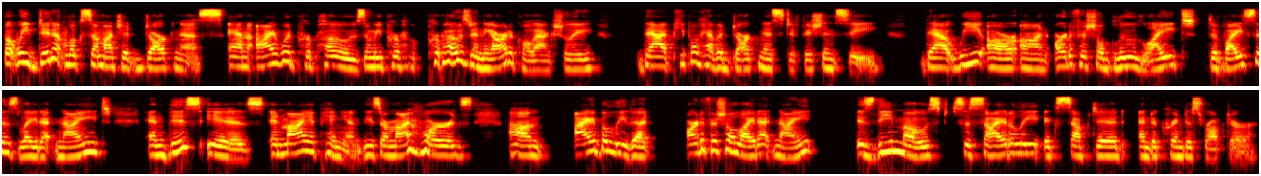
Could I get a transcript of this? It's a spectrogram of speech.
But we didn't look so much at darkness. And I would propose, and we pr- proposed in the article actually, that people have a darkness deficiency, that we are on artificial blue light devices late at night. And this is, in my opinion, these are my words. Um, I believe that artificial light at night is the most societally accepted endocrine disruptor.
